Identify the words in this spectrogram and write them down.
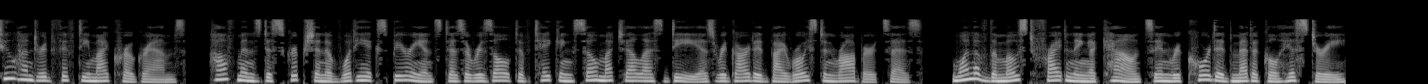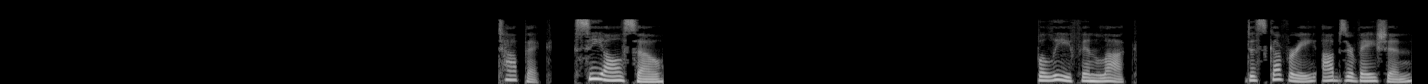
250 micrograms, Hofmann's description of what he experienced as a result of taking so much LSD is regarded by Royston Roberts as one of the most frightening accounts in recorded medical history. Topic. See also Belief in luck Discovery observation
